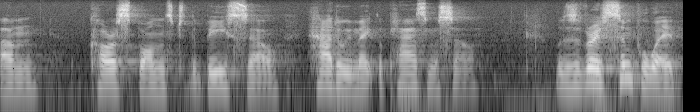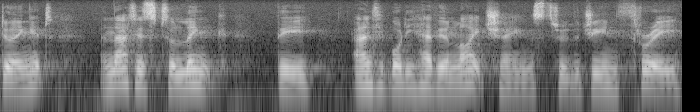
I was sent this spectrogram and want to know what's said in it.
um, corresponds to the B cell. How do we make the plasma cell? Well, there's a very simple way of doing it, and that is to link the antibody heavy and light chains through the gene 3,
